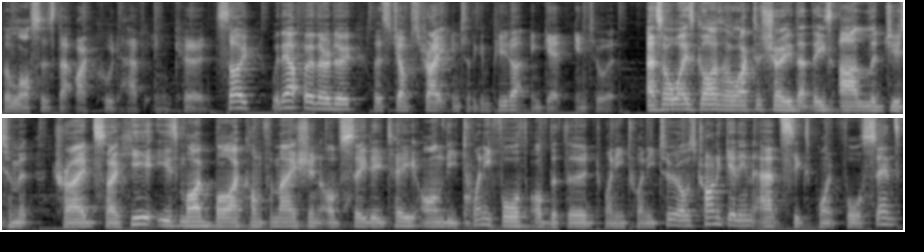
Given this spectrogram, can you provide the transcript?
the losses that I could have incurred. So without further ado, let's jump straight into the computer and get into it. As always guys, I like to show you that these are legitimate trades. So here is my buy confirmation of CDT on the 24th of the 3rd, 2022. I was trying to get in at 6.4 cents,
